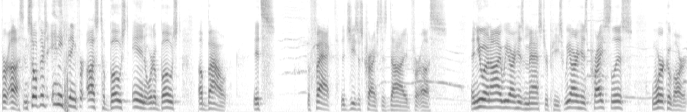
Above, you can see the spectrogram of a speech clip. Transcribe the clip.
for us. And so, if there's anything for us to boast in or to boast about, it's the fact that Jesus Christ has died for us. And you and I, we are His masterpiece, we are His priceless work of art.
